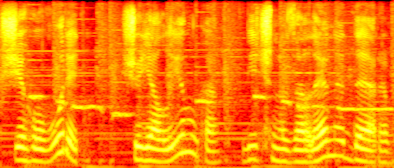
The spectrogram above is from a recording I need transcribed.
Ще говорять, що ялинка вічно зелене дерево.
